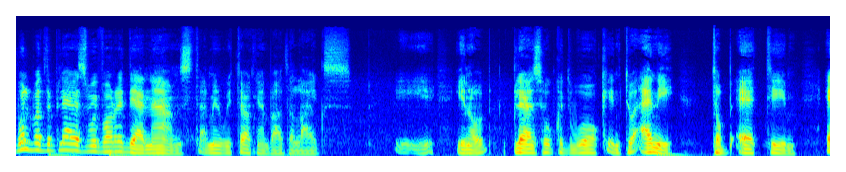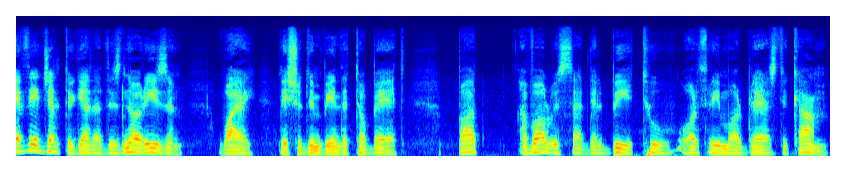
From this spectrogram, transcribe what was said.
well, but the players we've already announced. I mean, we're talking about the likes, you know, players who could walk into any top eight team. If they gel together, there's no reason why they shouldn't be in the top eight. But I've always said there'll be two or three more players to come,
